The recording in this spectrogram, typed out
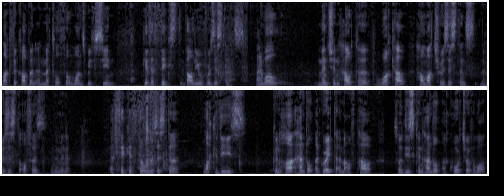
like the carbon and metal film ones we've seen, give a fixed value of resistance and we'll mention how to work out how much resistance the resistor offers in a minute. A thicker film resistor, like these, can ha- handle a greater amount of power. So these can handle a quarter of a watt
